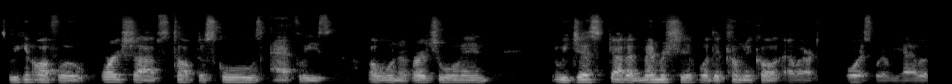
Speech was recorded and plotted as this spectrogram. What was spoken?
so we can offer workshops, talk to schools, athletes over on the virtual end. We just got a membership with a company called LR Sports where we have a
